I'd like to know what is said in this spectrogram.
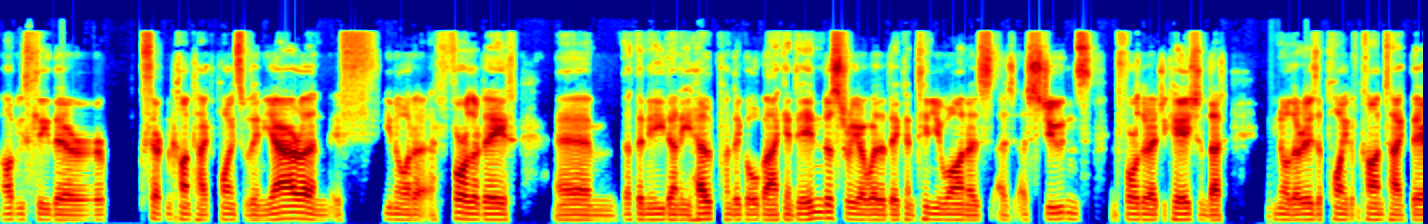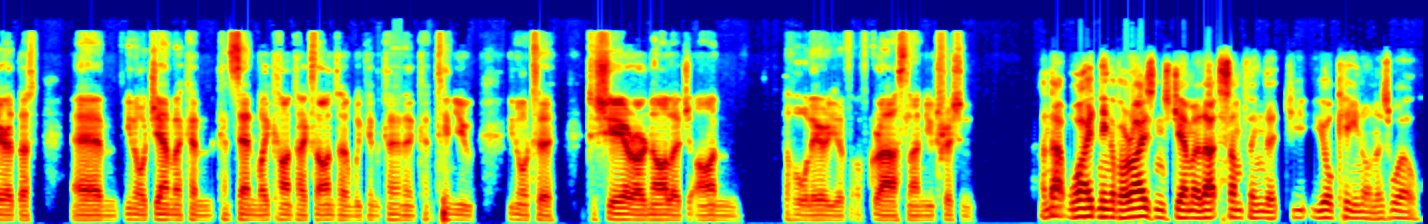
obviously there are certain contact points within Yara, and if you know at a, further date um, that they need any help when they go back into industry or whether they continue on as, as, as students in further education, that you know there is a point of contact there that um, you know, Gemma can can send my contacts on to, and we can kind of continue, you know, to to share our knowledge on the whole area of, of grassland nutrition. And that widening of horizons, Gemma, that's something that you're keen on as well.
